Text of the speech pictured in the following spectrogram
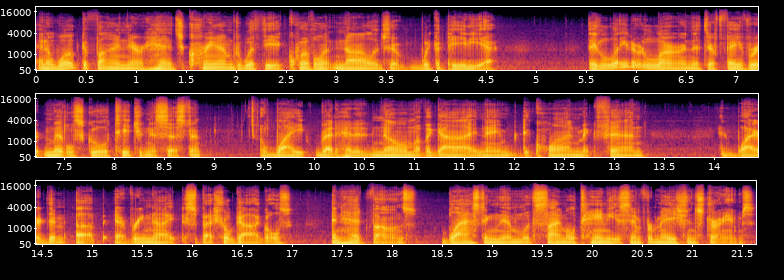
and awoke to find their heads crammed with the equivalent knowledge of Wikipedia. They later learned that their favorite middle school teaching assistant, a white, red-headed gnome of a guy named Dequan McFinn, had wired them up every night to special goggles and headphones, blasting them with simultaneous information streams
